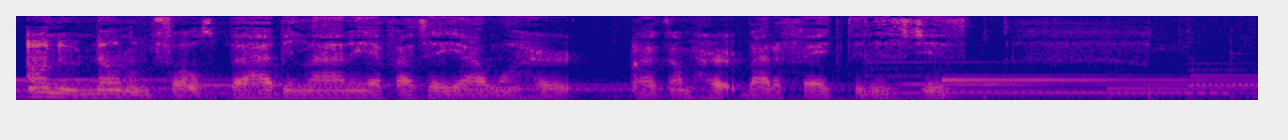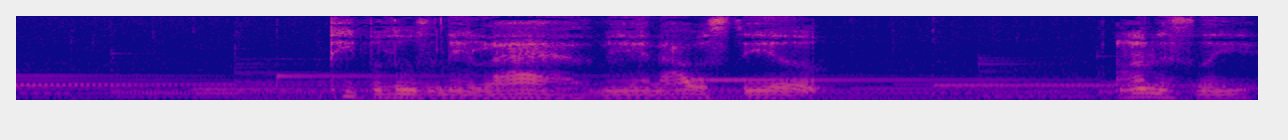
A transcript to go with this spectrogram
I don't even know them folks, but I'd be lying if I tell y'all I wasn't hurt. Like I'm hurt by the fact that it's just people losing their lives, man. I was still honestly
